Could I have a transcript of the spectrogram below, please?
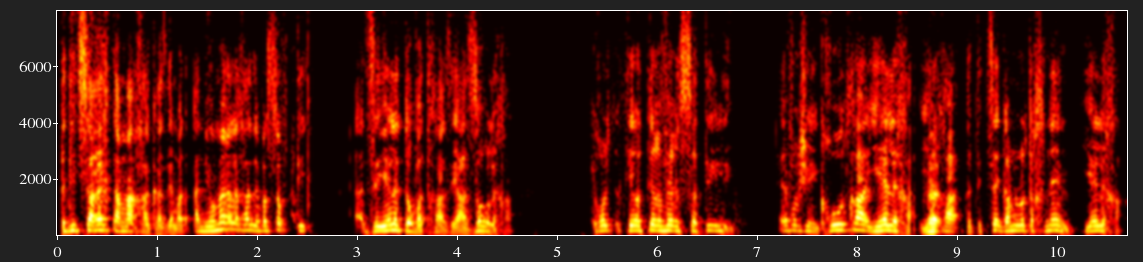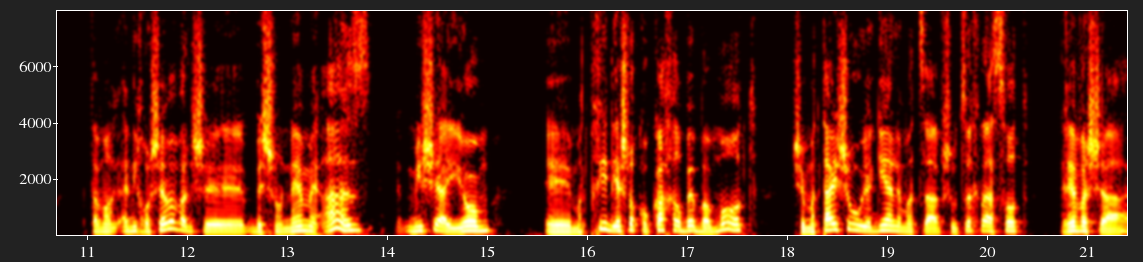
אתה תצטרך את המחק הזה. אני אומר לך, זה בסוף, ת- זה יהיה לטובתך, זה יעזור לך. ככל שאתה תהיה יותר ורסטילי, איפה שיקחו אותך, יהיה לך. יהיה ו- לך, אתה תצא, גם לא תכנן, יהיה לך. אתה מר... אני חושב אבל שבשונה מאז, מי שהיום אה, מתחיל, יש לו כל כך הרבה במות, שמתישהו הוא יגיע למצב שהוא צריך לעשות רבע שעה,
